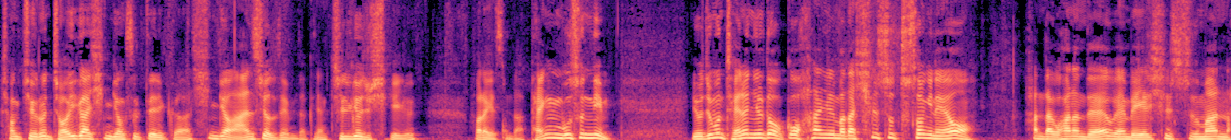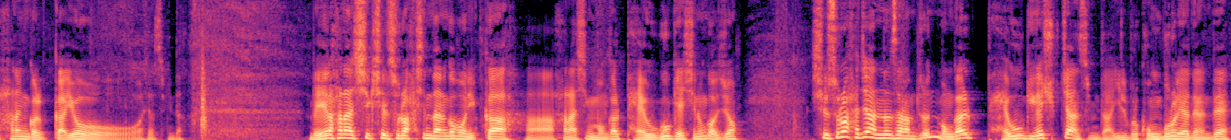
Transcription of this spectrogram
청취율은 저희가 신경 쓸 테니까 신경 안 쓰셔도 됩니다. 그냥 즐겨주시길 바라겠습니다. 백무수님, 요즘은 되는 일도 없고 하는 일마다 실수투성이네요. 한다고 하는데 왜 매일 실수만 하는 걸까요? 하셨습니다. 매일 하나씩 실수를 하신다는 거 보니까 아, 하나씩 뭔가를 배우고 계시는 거죠. 실수를 하지 않는 사람들은 뭔가를 배우기가 쉽지 않습니다. 일부러 공부를 해야 되는데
